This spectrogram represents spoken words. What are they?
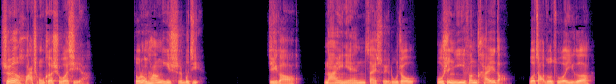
这话从何说起呀？左宗棠一时不解。季高，那一年在水陆州，不是你一番开导，我早就做一个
